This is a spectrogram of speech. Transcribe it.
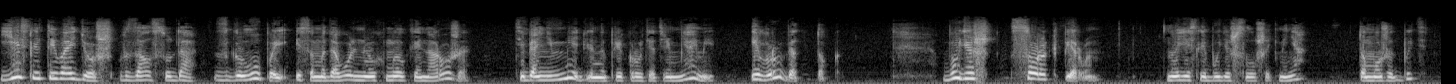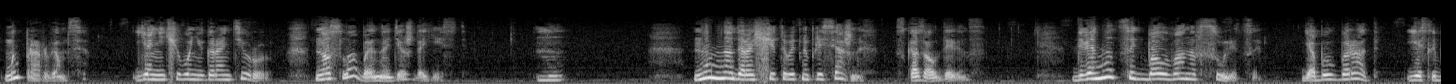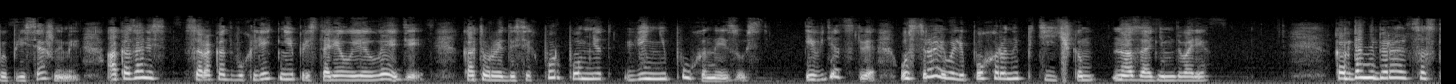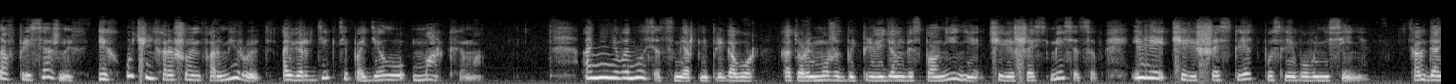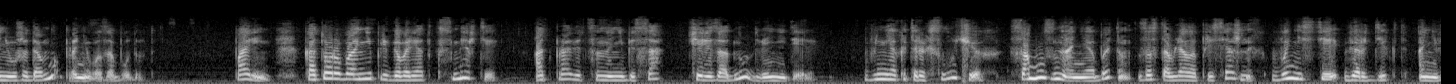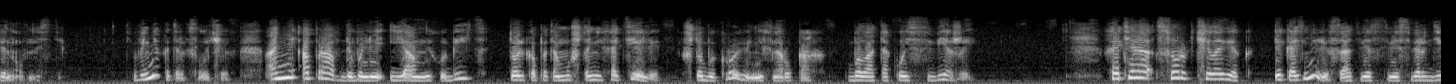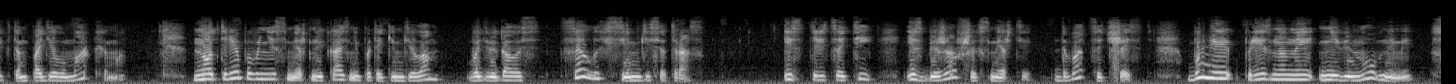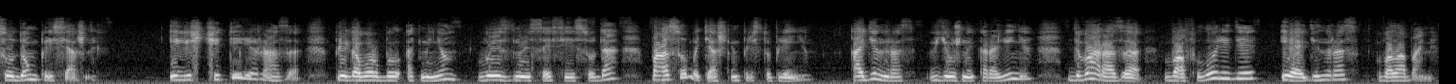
Если ты войдешь в зал суда с глупой и самодовольной ухмылкой на роже, тебя немедленно прикрутят ремнями и врубят ток будешь сорок первым. Но если будешь слушать меня, то, может быть, мы прорвемся. Я ничего не гарантирую, но слабая надежда есть. Ну, нам надо рассчитывать на присяжных, сказал Дэвинс. Двенадцать болванов с улицы. Я был бы рад, если бы присяжными оказались 42-летние престарелые леди, которые до сих пор помнят Винни-Пуха наизусть и в детстве устраивали похороны птичкам на заднем дворе. Когда набирают состав присяжных, их очень хорошо информируют о вердикте по делу Маркхема. Они не выносят смертный приговор, который может быть приведен в исполнение через шесть месяцев или через шесть лет после его вынесения, когда они уже давно про него забудут. Парень, которого они приговорят к смерти, отправится на небеса через одну-две недели. В некоторых случаях само знание об этом заставляло присяжных вынести вердикт о невиновности. В некоторых случаях они оправдывали явных убийц только потому, что не хотели, чтобы кровь у них на руках была такой свежей. Хотя 40 человек и казнили в соответствии с вердиктом по делу Маркхема, но требование смертной казни по таким делам выдвигалось целых 70 раз. Из 30 избежавших смерти 26 были признаны невиновными судом присяжных. И лишь четыре раза приговор был отменен выездной сессией суда по особо тяжким преступлениям. Один раз в Южной Каролине, два раза во Флориде и один раз в Алабаме.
